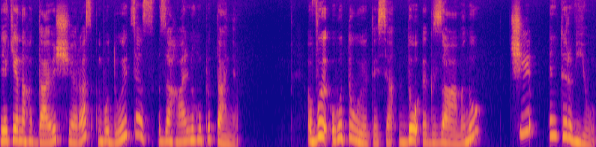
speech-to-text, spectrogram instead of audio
яке, нагадаю ще раз, будується з загального питання. Ви готуєтеся до екзамену чи інтерв'ю?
